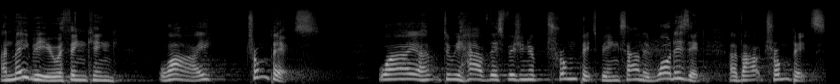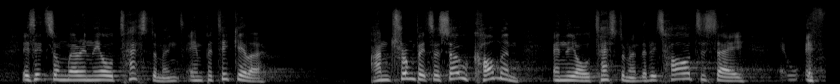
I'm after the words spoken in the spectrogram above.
And maybe you were thinking, why trumpets? Why uh, do we have this vision of trumpets being sounded? What is it about trumpets? Is it somewhere in the Old Testament in particular? And trumpets are so common in the Old Testament that it's hard to say if,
